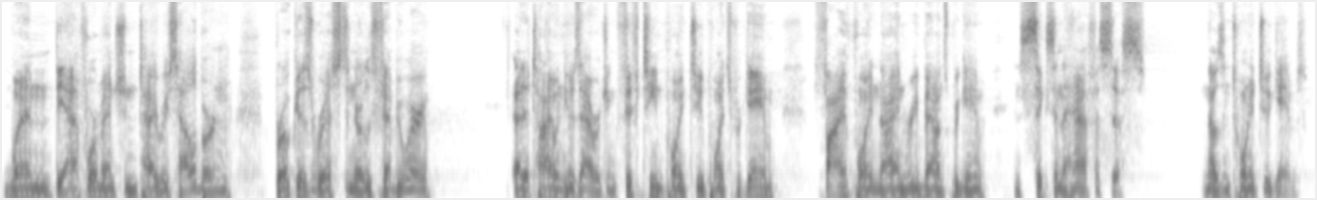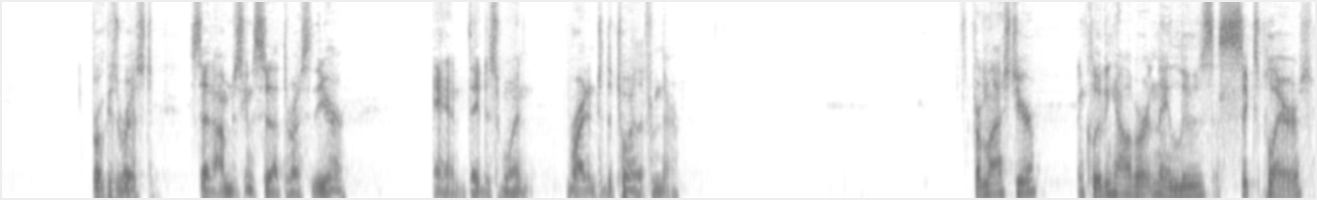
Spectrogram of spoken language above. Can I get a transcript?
when the aforementioned Tyrese Halliburton broke his wrist in early February at a time when he was averaging 15.2 points per game, 5.9 rebounds per game, and six and a half assists. And that was in 22 games. Broke his wrist, said, I'm just going to sit out the rest of the year. And they just went right into the toilet from there. from last year, including Halliburton, they lose six players.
